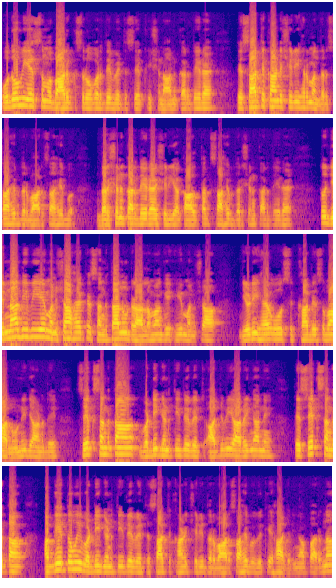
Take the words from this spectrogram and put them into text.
ਉਦੋਂ ਵੀ ਇਸ ਮੁਬਾਰਕ ਸਰੋਵਰ ਦੇ ਵਿੱਚ ਸਿੱਖ ਇਸ਼ਨਾਨ ਕਰਦੇ ਰਹੇ ਤੇ ਸੱਚਖੰਡ ਸ੍ਰੀ ਹਰਮੰਦਰ ਸਾਹਿਬ ਦਰਬਾਰ ਸਾਹਿਬ ਦਰਸ਼ਨ ਕਰਦੇ ਰਹੇ, ਸ੍ਰੀ ਅਕਾਲ ਤਖਤ ਸਾਹਿਬ ਦਰਸ਼ਨ ਕਰਦੇ ਰਹੇ। ਤੋ ਜਿਨ੍ਹਾਂ ਦੀ ਵੀ ਇਹ ਮਨਸ਼ਾ ਹੈ ਕਿ ਸੰਗਤਾਂ ਨੂੰ ਡਰਾ ਲਵਾਂਗੇ, ਇਹ ਮਨਸ਼ਾ ਜਿਹੜੀ ਹੈ ਉਹ ਸਿੱਖਾਂ ਦੇ ਸੁਭਾਅ ਨੂੰ ਨਹੀਂ ਜਾਣਦੇ ਸਿੱਖ ਸੰਗਤਾਂ ਵੱਡੀ ਗਿਣਤੀ ਦੇ ਵਿੱਚ ਅੱਜ ਵੀ ਆ ਰਹੀਆਂ ਨੇ ਤੇ ਸਿੱਖ ਸੰਗਤਾਂ ਅੱਗੇ ਤੋਂ ਵੀ ਵੱਡੀ ਗਿਣਤੀ ਦੇ ਵਿੱਚ ਸੱਚਖੰਡ ਸ੍ਰੀ ਦਰਬਾਰ ਸਾਹਿਬ ਵਿਖੇ ਹਾਜ਼ਰੀਆਂ ਭਰਨ,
